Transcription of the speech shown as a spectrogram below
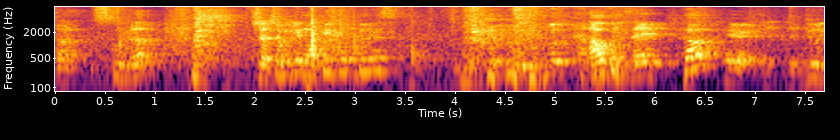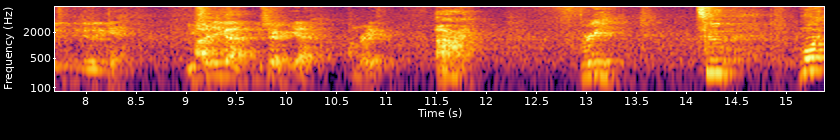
Try to scoot it up. Should, should we get more people to do this? I don't think say. Huh? Here, just do it. You can do it again. You sure you got it? You sure? Yeah, I'm ready. All right. Three, two, one.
